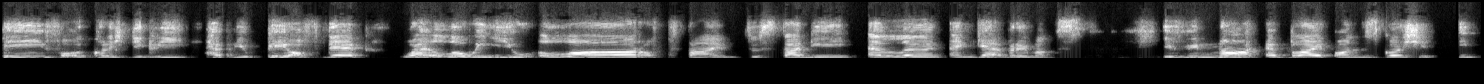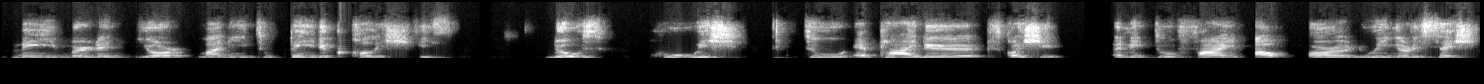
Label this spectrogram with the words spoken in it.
pay for a college degree, help you pay off debt, while allowing you a lot of time to study and learn and get marks. If you not apply on the scholarship, it may burden your money to pay the college fees. Those who wish to apply the scholarship need to find out or doing a research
